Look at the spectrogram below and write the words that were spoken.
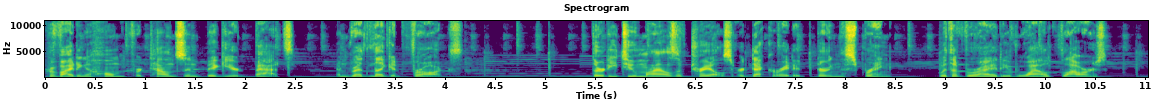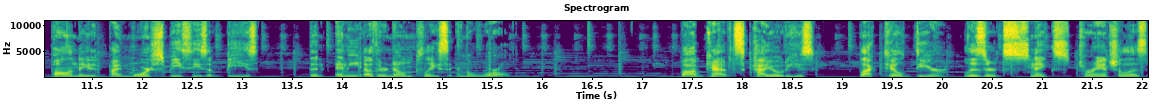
providing a home for Townsend big eared bats and red legged frogs. 32 miles of trails are decorated during the spring with a variety of wildflowers, pollinated by more species of bees than any other known place in the world. Bobcats, coyotes, black-tailed deer, lizards, snakes, tarantulas,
